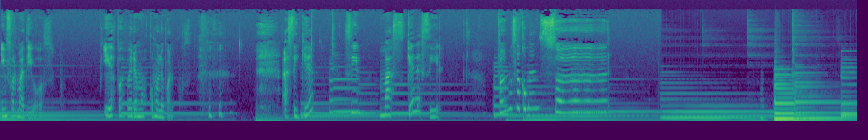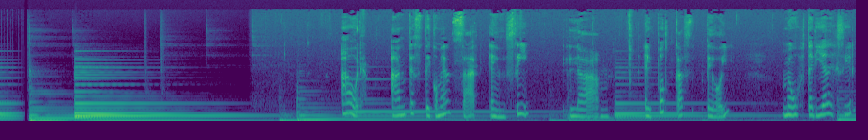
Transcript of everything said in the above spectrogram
informativos. Y después veremos cómo le ponemos. Así que, sin más que decir, vamos a comenzar de hoy, me gustaría decir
